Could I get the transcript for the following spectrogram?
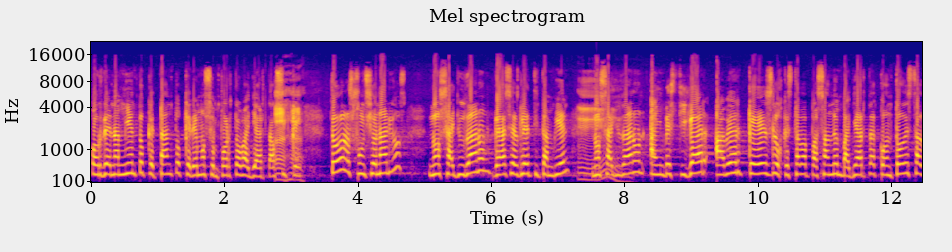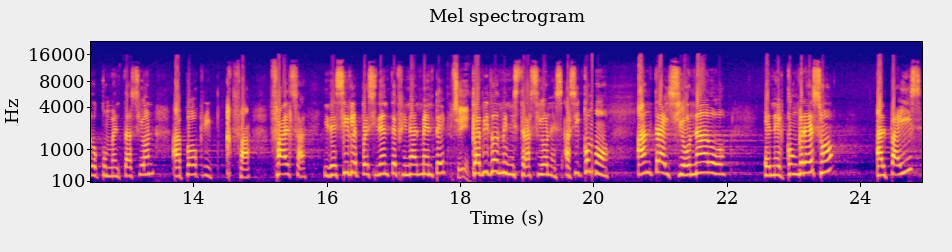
ordenamiento que tanto queremos en Puerto Vallarta. Así Ajá. que todos los funcionarios nos ayudaron, gracias Leti también, nos Mm. ayudaron a investigar, a ver qué es lo que estaba pasando en Vallarta con toda esta documentación apócrifa, falsa, y decirle, presidente, finalmente, Sí. que ha habido administraciones, así como han traicionado en el Congreso al país,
